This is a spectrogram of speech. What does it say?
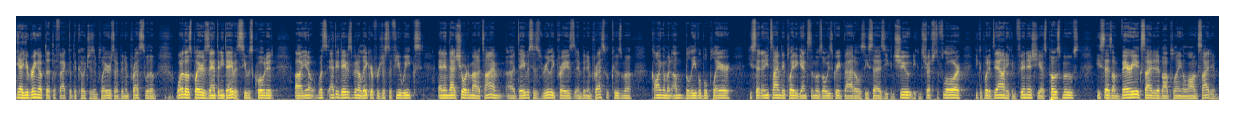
yeah, you bring up that the fact that the coaches and players have been impressed with him. One of those players is Anthony Davis. He was quoted, uh, you know, was Anthony Davis has been a Laker for just a few weeks, and in that short amount of time, uh, Davis has really praised and been impressed with Kuzma, calling him an unbelievable player. He said anytime they played against him, it was always great battles. He says he can shoot, he can stretch the floor, he can put it down, he can finish, he has post moves. He says I'm very excited about playing alongside him.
